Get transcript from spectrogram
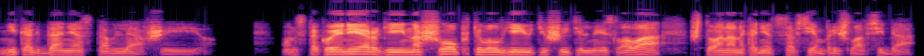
никогда не оставлявший ее. Он с такой энергией нашептывал ей утешительные слова, что она, наконец, совсем пришла в себя.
